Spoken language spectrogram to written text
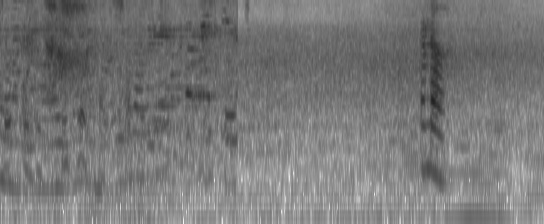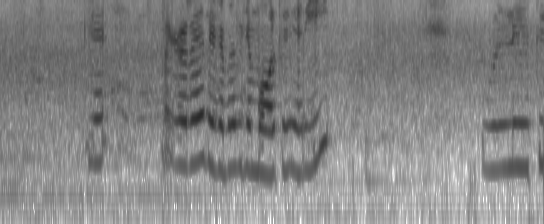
പുതിയ section ആണ്. കണ്ടോ പിന്നെ കുറേ പിന്നെ മോൾക്ക് കയറി. മുകളിലേക്ക്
